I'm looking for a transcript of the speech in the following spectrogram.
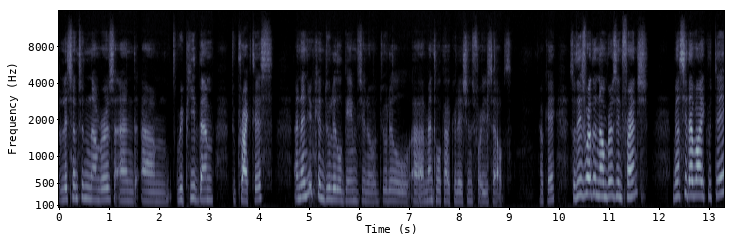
listen to the numbers and um, repeat them to practice. And then you can do little games, you know, do little uh, mental calculations for yourselves. Okay? So these were the numbers in French. Merci d'avoir écouté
